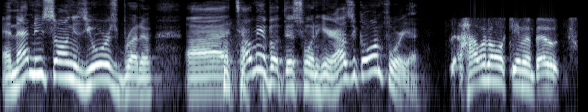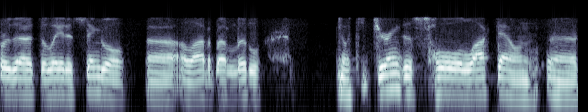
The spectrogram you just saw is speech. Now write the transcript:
and that new song is yours, brother. Uh, tell me about this one here. How's it going for you? how it all came about for the the latest single, uh, a lot about a little. You know, during this whole lockdown, uh,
